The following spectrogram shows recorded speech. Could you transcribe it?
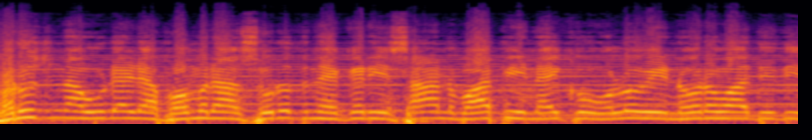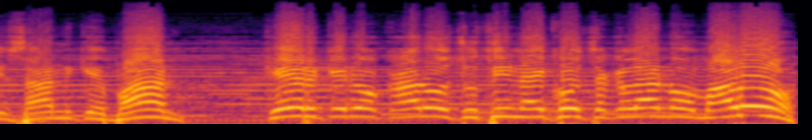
ભરૂચના ઉડાડ્યા ભમરા, સુરતને કરી સાન વાપી નાખ્યું, ઓલોવી નોરવા દીધી સાન કે ભાન. કેર કર્યો, કારો ચૂથી નાખ્યો, ચકલાનો માળો.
